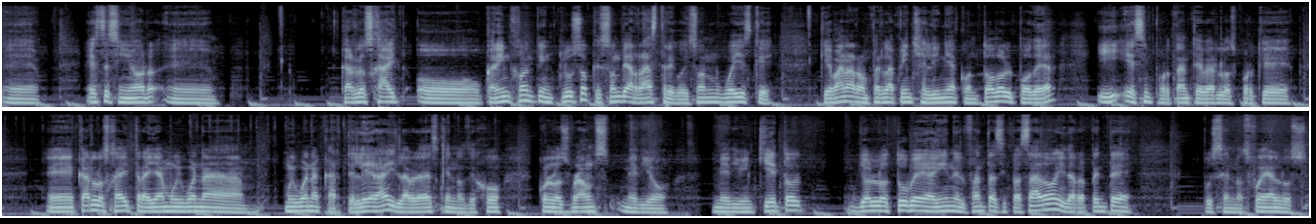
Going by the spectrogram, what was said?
eh, este señor eh, Carlos Hyde o Karim Hunt incluso que son de arrastre, güey, son güeyes que, que van a romper la pinche línea con todo el poder y es importante verlos porque eh, Carlos Hyde traía muy buena, muy buena cartelera y la verdad es que nos dejó con los Browns medio, medio inquieto. Yo lo tuve ahí en el fantasy pasado y de repente pues se nos fue a los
